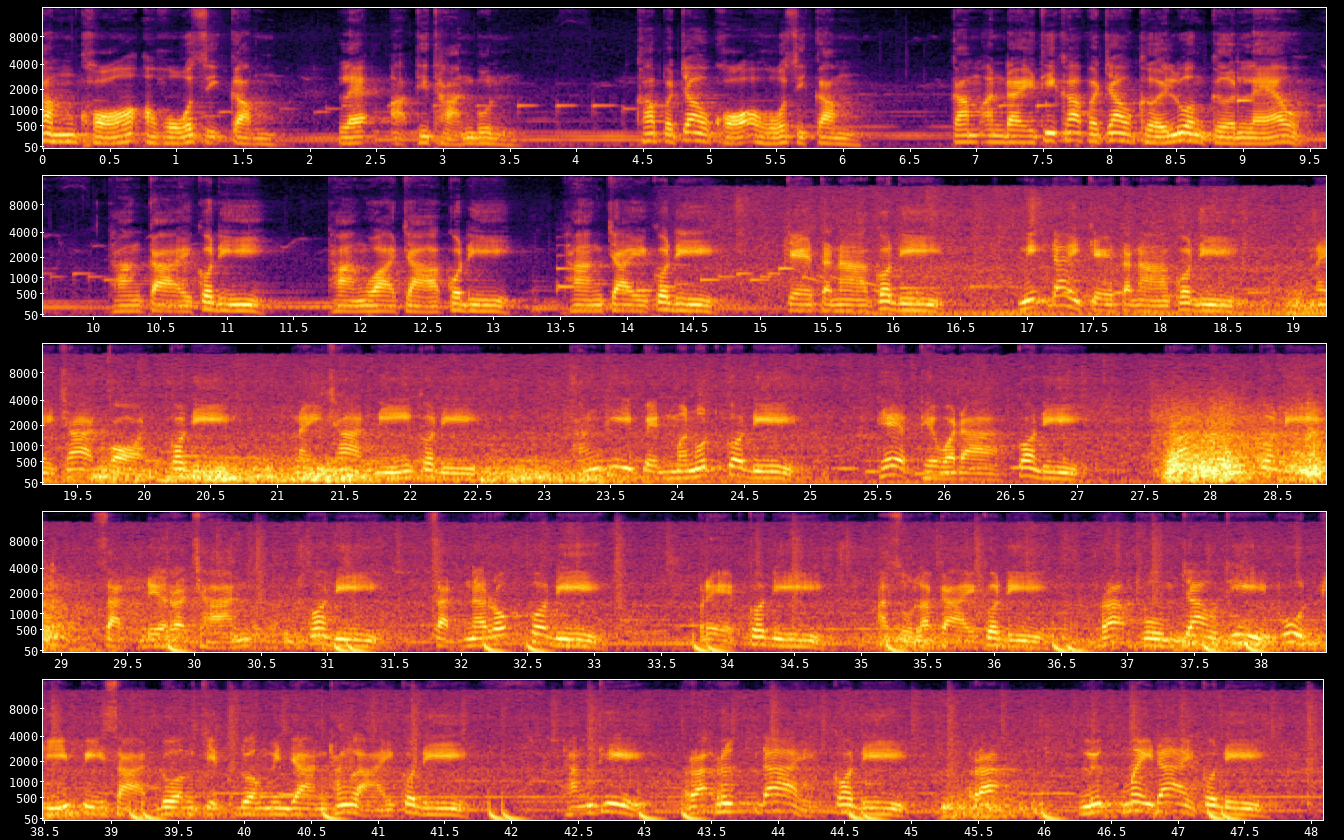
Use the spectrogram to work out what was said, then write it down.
คำขออโหสิกรรม และอธิษฐานบุญ ข้าพเจ้าขออโหสิกรรม กรรมอันใดที่ข้าพเจ้าเคยล่วงเกินแล้ว ทางกายก็ดี ทางวาจาก็ดี ทางใจก็ดี เจตนาก็ดี มิได้เจตนาก็ดี ในชาติก่อนก็ดี ในชาตินี้ก็ดี ทั้งที่เป็นมนุษย์ก็ดี เทพเทวดาก็ดีพระก็ดี สัตว์เดรัจฉานก็ดี สัตว์นรกก็ดี เปรตก็ดี อสุรกายก็ดี พระภูมิเจ้าที่พูดผีปีศาจดวงจิตดวงวิญญาณทั้งหลายก็ดี ทั้งที่ระลึกได้ก็ดี ระลึกไม่ได้ก็ดี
